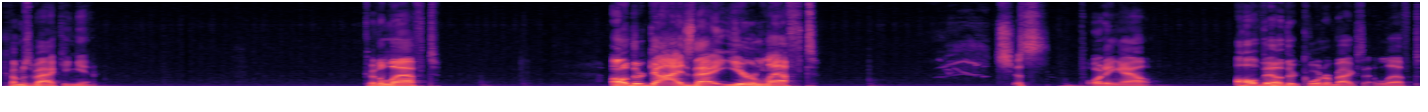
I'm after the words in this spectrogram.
Comes back again. Could have left. Other guys that year left. Just pointing out all the other quarterbacks that left.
